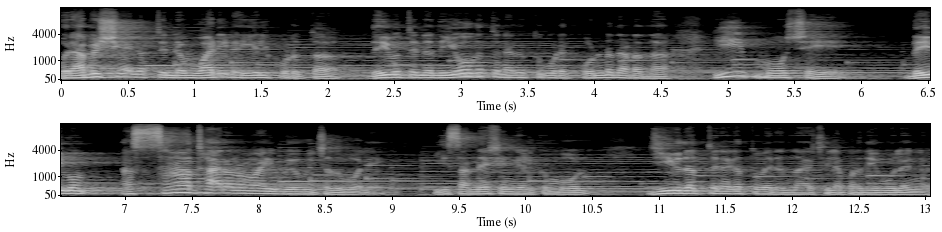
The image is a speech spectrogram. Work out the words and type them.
ഒരു അഭിഷേകത്തിന്റെ വടി കയ്യിൽ കൊടുത്ത് ദൈവത്തിന്റെ നിയോഗത്തിനകത്തുകൂടെ കൊണ്ടു നടന്ന ഈ മോശയെ ദൈവം അസാധാരണമായി ഉപയോഗിച്ചതുപോലെ ഈ സന്ദേശം കേൾക്കുമ്പോൾ ജീവിതത്തിനകത്ത് വരുന്ന ചില പ്രതികൂലങ്ങൾ.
